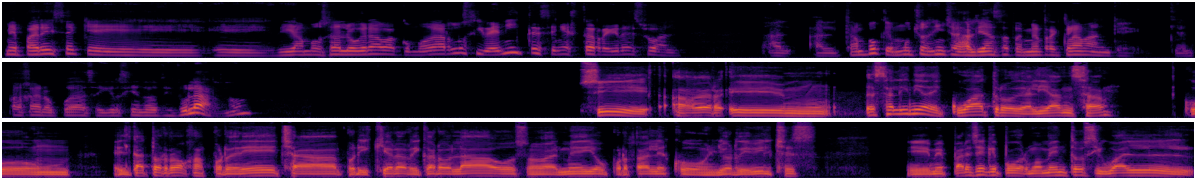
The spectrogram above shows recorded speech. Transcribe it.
me parece que, eh, digamos, ha logrado acomodarlos y Benítez en este regreso al, al, campo, que muchos hinchas de Alianza también reclaman que, el pájaro pueda seguir siendo titular, ¿no? Sí, a ver, em, esa línea de cuatro de Alianza con el Tato Rojas por derecha, por izquierda Ricardo Laos, al medio Portales con Jordi Vilches, eh, me parece que por momentos igual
